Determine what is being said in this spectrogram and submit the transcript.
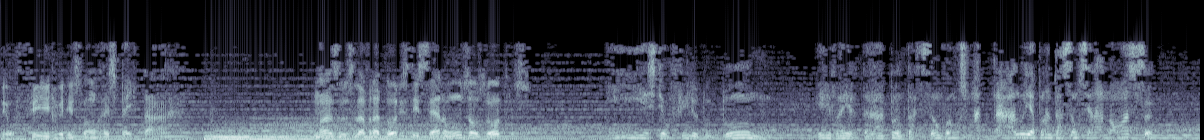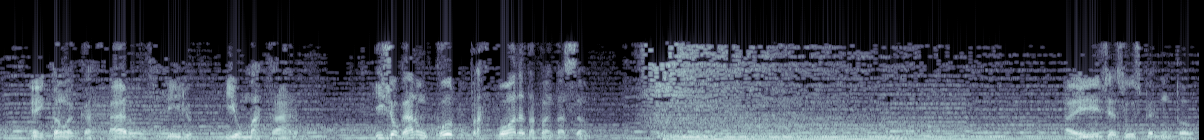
meu filho eles vão respeitar. Mas os lavradores disseram uns aos outros: E este é o filho do dono. Ele vai herdar a plantação, vamos matá-lo e a plantação será nossa. Então agarraram o filho e o mataram. E jogaram o corpo para fora da plantação. Aí Jesus perguntou:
